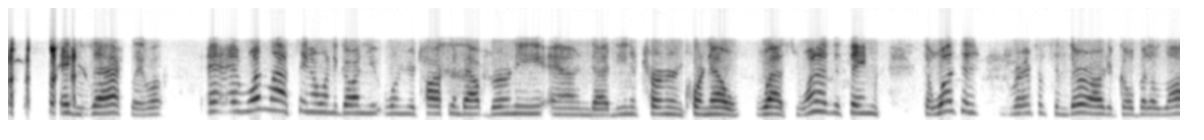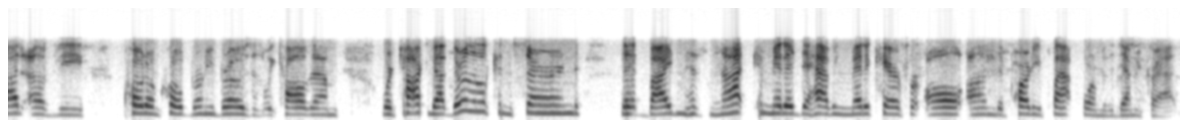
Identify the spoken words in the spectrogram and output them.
exactly. Well, and, one last thing I want to go on you when you're talking about Bernie and uh, Nina Turner and Cornel West. One of the things that wasn't referenced in their article, but a lot of the quote unquote Bernie Bros, as we call them, were talking about. They're a little concerned that Biden has not committed to having Medicare for all on the party platform of the Democrats,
